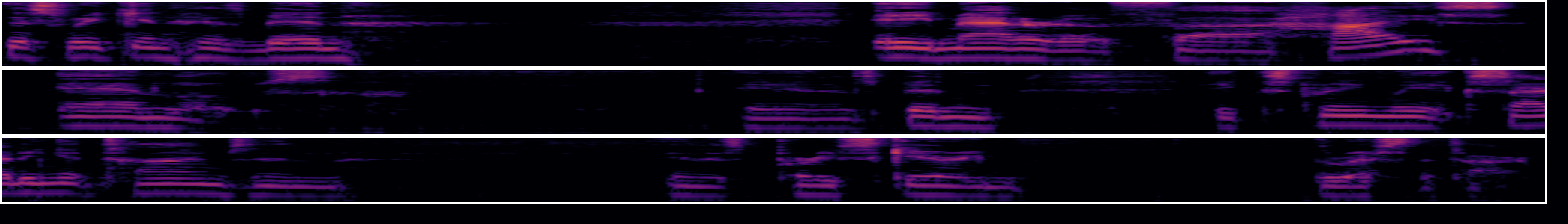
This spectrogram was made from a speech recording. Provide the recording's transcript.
This weekend has been a matter of uh, highs and lows and it's been extremely exciting at times and and it's pretty scary the rest of the time.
